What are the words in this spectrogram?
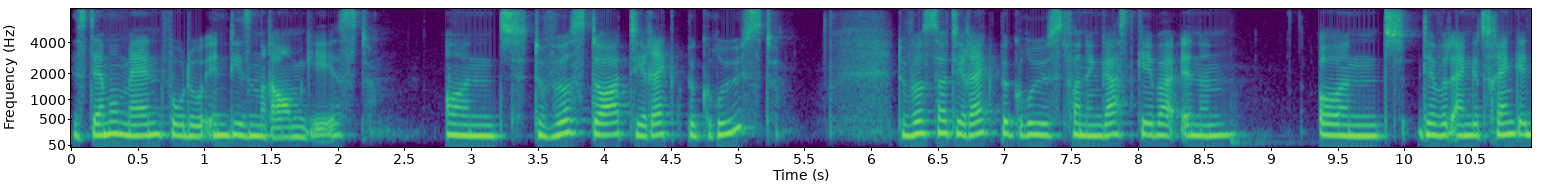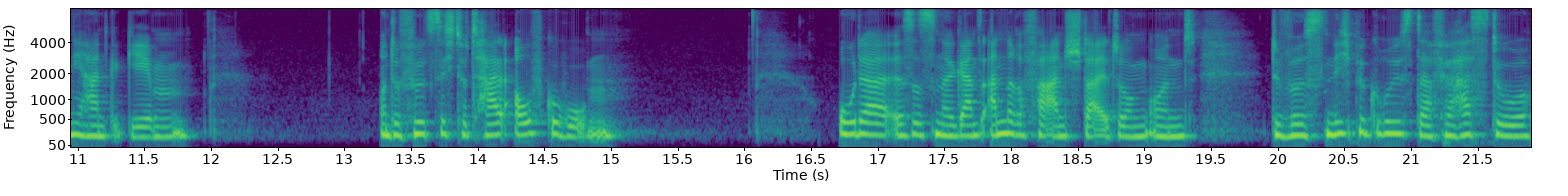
ist der Moment, wo du in diesen Raum gehst. Und du wirst dort direkt begrüßt. Du wirst dort direkt begrüßt von den GastgeberInnen und dir wird ein Getränk in die Hand gegeben. Und du fühlst dich total aufgehoben. Oder es ist eine ganz andere Veranstaltung und du wirst nicht begrüßt, dafür hast du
